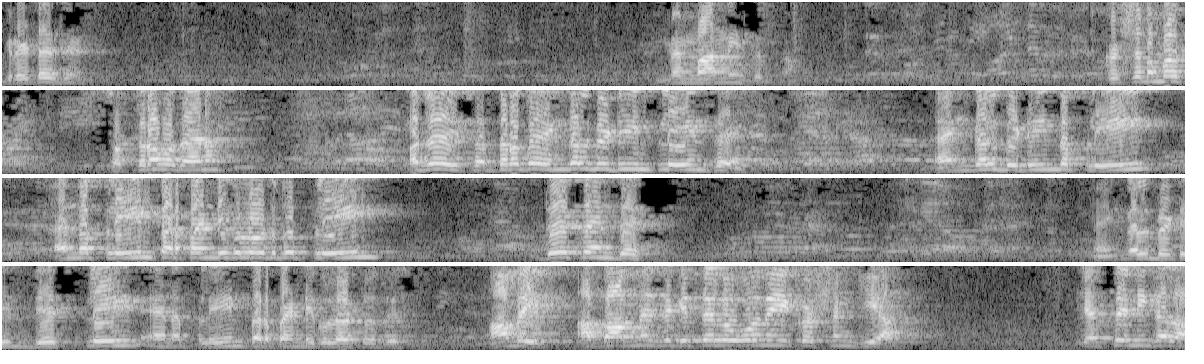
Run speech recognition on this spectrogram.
greatest मैं मान नहीं सकता। क्वेश्चन नंबर सत्रह बताया ना? अच्छा सत्रह तो एंगल बिटवीन प्लेन्स है। Angle between the plane and the plane perpendicular to the plane this and this angle between this plane and a plane perpendicular to this हाँ भाई, अब आप में से कितने लोगों ने ये क्वेश्चन किया? कैसे निकला?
